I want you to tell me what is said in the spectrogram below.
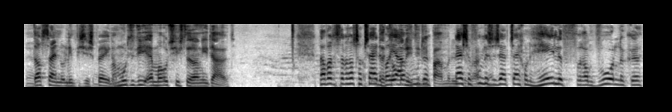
Dat zijn de Olympische Spelen. Maar moeten die emoties er dan niet uit? Nou, wat, wat ze ook zeiden. Dat van, ja, niet moeten, paar nee, ze voelen ze, het zijn gewoon hele verantwoordelijke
